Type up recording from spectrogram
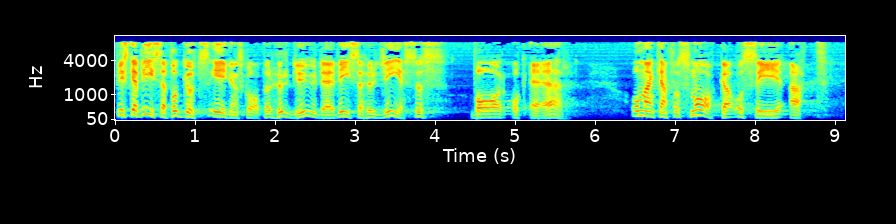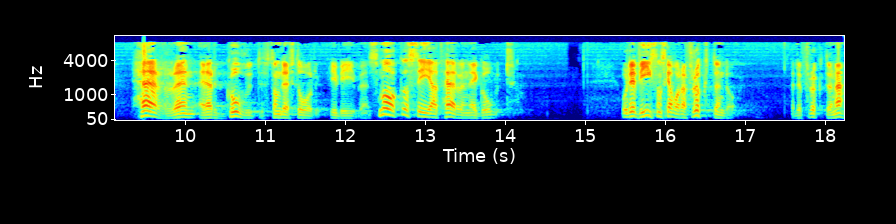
Vi ska visa på Guds egenskaper, hur Gud är, visa hur Jesus var och är. Och man kan få smaka och se att Herren är god, som det står i Bibeln. Smaka och se att Herren är god. Och det är vi som ska vara frukten då, eller frukterna.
